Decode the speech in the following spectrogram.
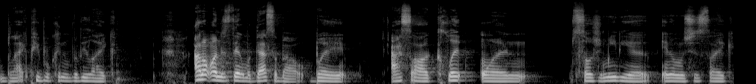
black people couldn't really like i don't understand what that's about but i saw a clip on social media and it was just like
